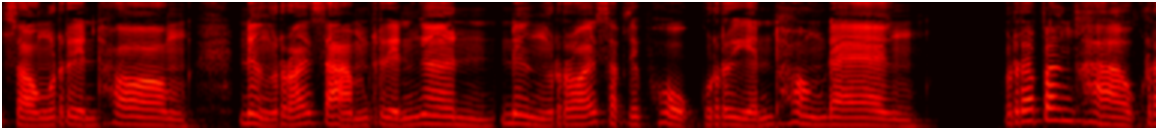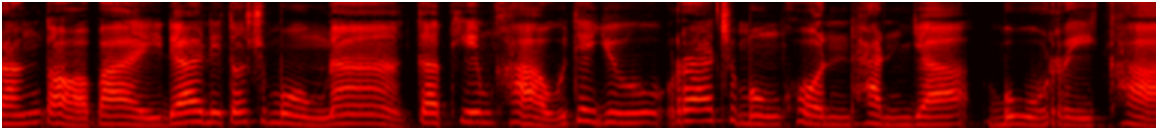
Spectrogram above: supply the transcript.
92 เหรียญทอง 103 เหรียญเงิน 136 เหรียญทองแดงรับฟังข่าวครั้งต่อไปได้ในต้นชั่วโมงหน้า กับทีมข่าววิทยุราชมงคลธัญบุรีค่ะ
